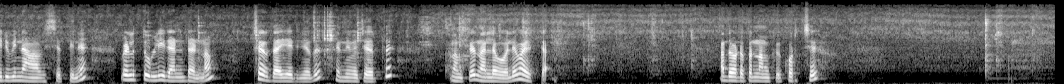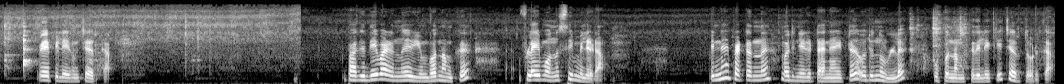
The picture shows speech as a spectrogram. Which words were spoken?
എരിവിന് ആവശ്യത്തിന് വെളുത്തുള്ളി രണ്ടെണ്ണം ചെറുതായി അരിഞ്ഞത് എന്നിവ ചേർത്ത് നമുക്ക് നല്ലപോലെ വഴറ്റാം. അതോടൊപ്പം നമുക്ക് കുറച്ച് വേപ്പിലയും ചേർക്കാം. പകുതി വഴന്ന് കഴിയുമ്പോൾ നമുക്ക് ഫ്ലെയിം ഒന്ന് സിമ്മിലിടാം. പിന്നെ പെട്ടെന്ന് മുരിഞ്ഞ് കിട്ടാനായിട്ട് ഒരു നുള്ള് ഉപ്പ് നമുക്കിതിലേക്ക് ചേർത്ത് കൊടുക്കാം.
